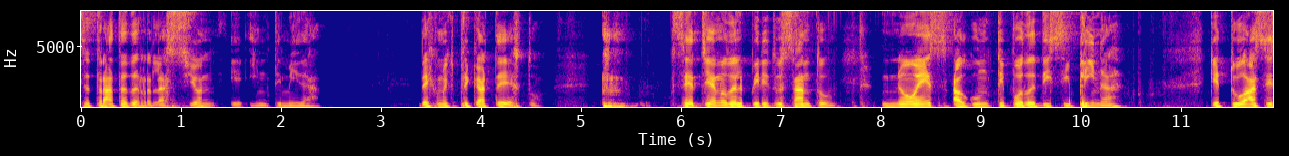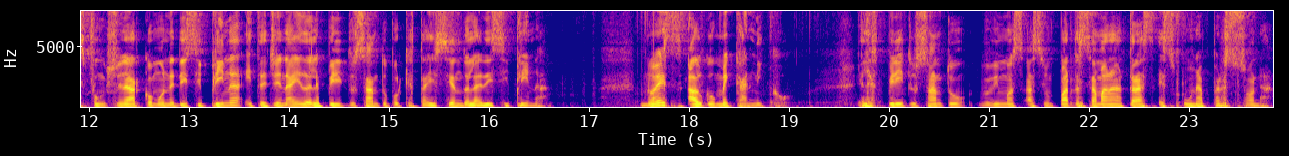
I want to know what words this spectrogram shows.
se trata de relación e intimidad. Déjame explicarte esto. Ser lleno del Espíritu Santo no es algún tipo de disciplina que tú haces funcionar como una disciplina y te llenáis del Espíritu Santo porque está diciendo la disciplina. No es algo mecánico. El Espíritu Santo, vimos hace un par de semanas atrás, es una persona.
